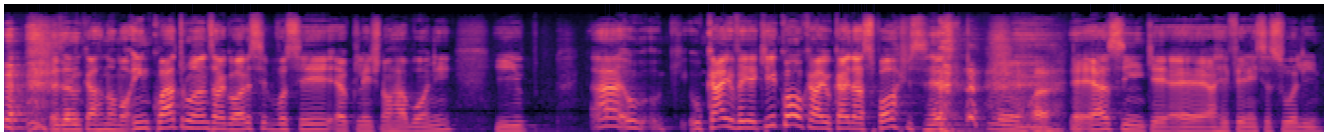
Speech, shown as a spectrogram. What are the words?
mas era um carro normal. Em quatro anos agora, se você é o cliente no Rabone e ah, o, o Caio veio aqui. Qual o Caio? O Caio das Portes? É, é, é assim que é, é, a referência sua ali.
